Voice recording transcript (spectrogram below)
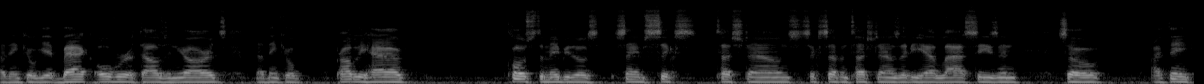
I think he'll get back over a 1,000 yards. I think he'll probably have close to maybe those same six touchdowns, six, seven touchdowns that he had last season. So I think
